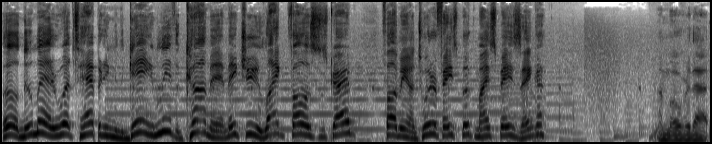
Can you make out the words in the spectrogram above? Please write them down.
Well, no matter what's happening in the game, leave a comment. Make sure you like, follow, subscribe. Follow me on Twitter, Facebook, MySpace, Xanga. I'm over that.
